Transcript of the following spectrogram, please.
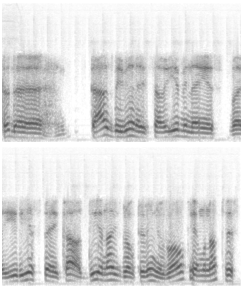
Tad tās bija vienreiz savu ieminējies, vai ir iespēja kādu dienu aizbraukt pie viņu uz laukiem un atvest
